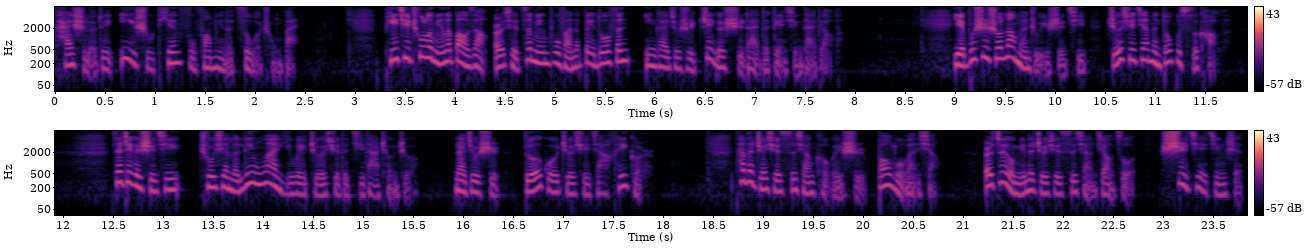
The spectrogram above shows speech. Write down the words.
开始了对艺术天赋方面的自我崇拜。脾气出了名的暴躁，而且自命不凡的贝多芬，应该就是这个时代的典型代表了。也不是说浪漫主义时期哲学家们都不思考了，在这个时期出现了另外一位哲学的集大成者，那就是德国哲学家黑格尔。他的哲学思想可谓是包罗万象，而最有名的哲学思想叫做世界精神。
